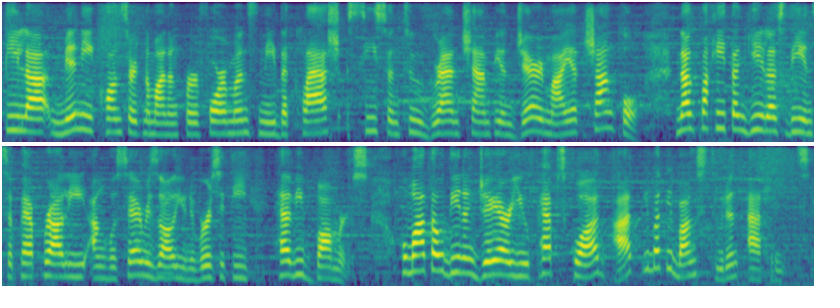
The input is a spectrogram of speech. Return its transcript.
Tila mini concert naman ang performance ni The Clash Season 2 Grand Champion Jeremiah Chanko. Nagpakitang gilas din sa pep rally ang Jose Rizal University Heavy Bombers. Humataw din ang JRU Pep Squad at iba't ibang student athletes.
